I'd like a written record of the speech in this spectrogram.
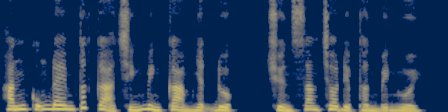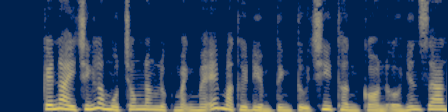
hắn cũng đem tất cả chính mình cảm nhận được, truyền sang cho điệp thần bên người. Cái này chính là một trong năng lực mạnh mẽ mà thời điểm tình tự chi thần còn ở nhân gian,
